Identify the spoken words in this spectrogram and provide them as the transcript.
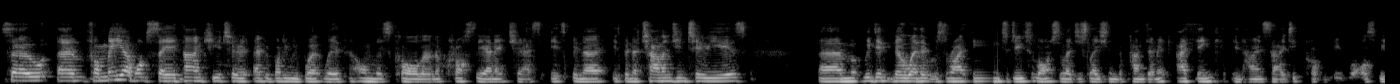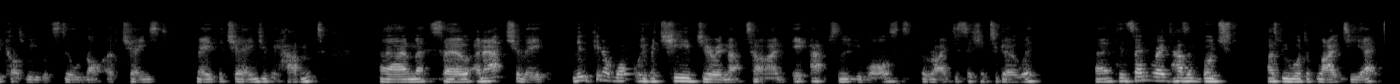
So um, from me, I want to say thank you to everybody we've worked with on this call and across the NHS. It's been a, it's been a challenging two years. Um, we didn't know whether it was the right thing to do to launch the legislation in the pandemic. I think in hindsight, it probably was because we would still not have changed made the change if we hadn't. Um, so, and actually, looking at what we've achieved during that time, it absolutely was the right decision to go with. Uh, consent rate hasn't budged as we would have liked yet,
